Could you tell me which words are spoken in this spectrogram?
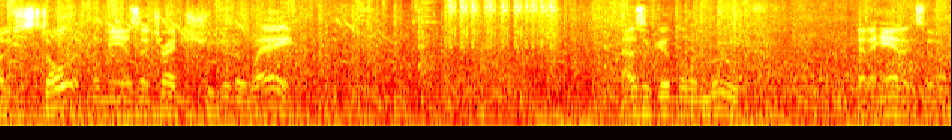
Oh, he stole it from me as I tried to shoot it away. That was a good little move. Gotta hand it to him.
